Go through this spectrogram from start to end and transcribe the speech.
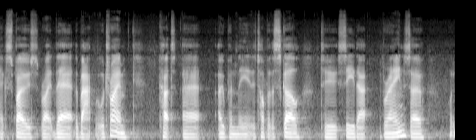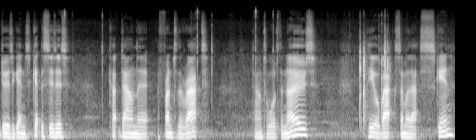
exposed right there at the back. But we'll try and cut uh, open the, the top of the skull to see that brain. So what we'll do is again, just get the scissors, cut down the front of the rat, down towards the nose, peel back some of that skin,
